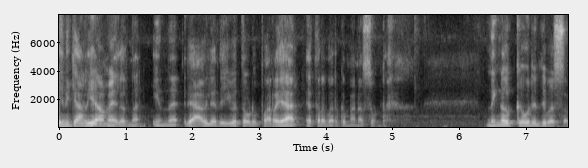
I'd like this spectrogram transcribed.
എനിക്കറിയാമേലെന്ന് ഇന്ന് രാവിലെ ദൈവത്തോട് പറയാൻ എത്ര പേർക്ക് മനസ്സുണ്ട്. നിങ്ങൾക്ക് ഒരു ദിവസം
